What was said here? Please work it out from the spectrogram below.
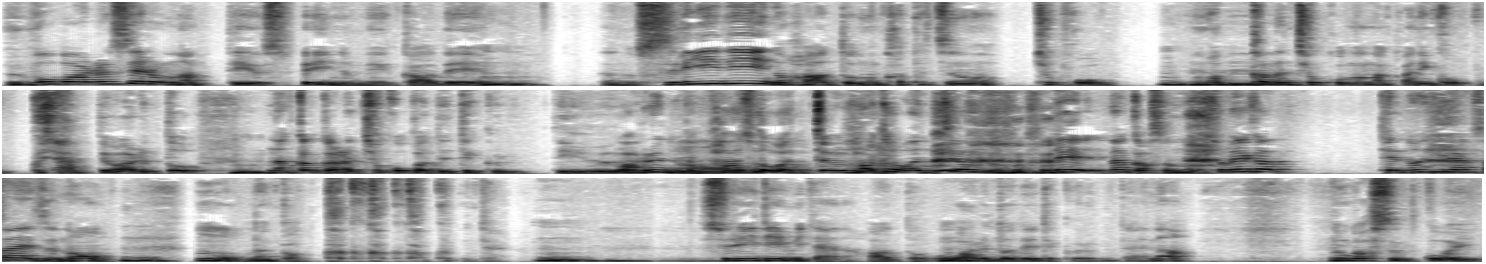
ブボバルセロナっていうスペインのメーカーで、うん。あの 3D のハートの形のチョコ、うん真っ赤なチョコの中にこうぐしゃって割ると、うん。中からチョコが出てくるっていう。割るんだハート割っちゃうんだハート割っちゃうの。で なんかそのそれが手のひらサイズのうん。もうなんかカクカクカクみたいな。うん。3D みたいなハートを割ると出てくるみたいなのがすっごい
